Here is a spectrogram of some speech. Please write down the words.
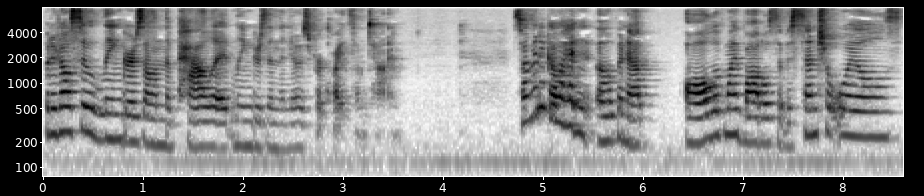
but it also lingers on the palate, lingers in the nose for quite some time. So I'm going to go ahead and open up all of my bottles of essential oils.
